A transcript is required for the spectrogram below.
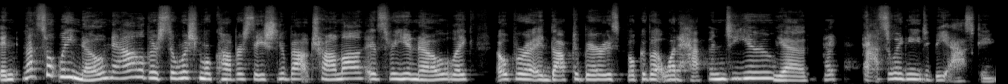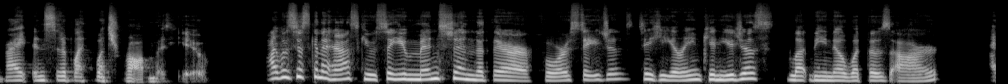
And that's what we know now. There's so much more conversation about trauma. It's for, you know, like Oprah and Dr. Perry spoke about what happened to you. Yeah. Like, that's what we need to be asking, right? Instead of like, what's wrong with you? I was just going to ask you. So you mentioned that there are four stages to healing. Can you just let me know what those are? I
